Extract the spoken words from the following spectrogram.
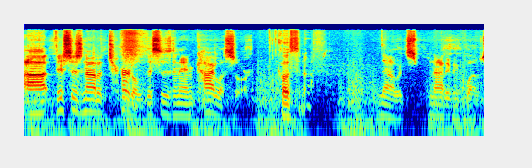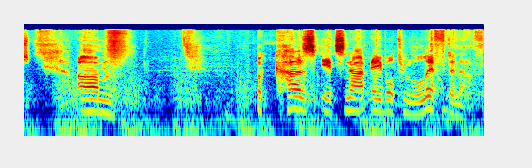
Uh, this is not a turtle, this is an ankylosaur. Close enough. No, it's not even close. Um, because it's not able to lift enough.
